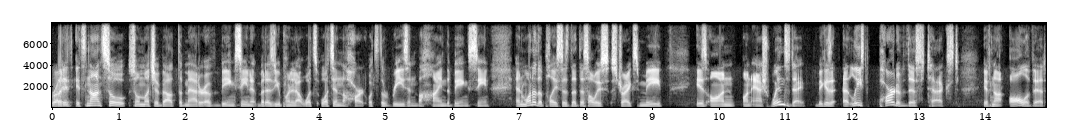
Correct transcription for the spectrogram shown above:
Right. But it, it's not so so much about the matter of being seen, but as you pointed out, what's what's in the heart? What's the reason behind the being seen? And one of the places that this always strikes me is on on Ash Wednesday because at least part of this text, if not all of it,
